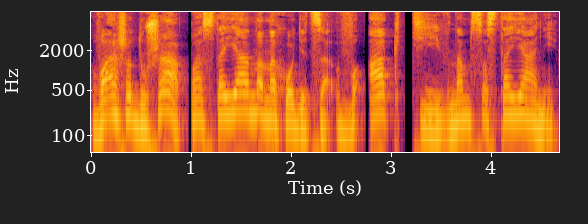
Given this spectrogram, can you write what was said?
Ваша душа постоянно находится в активном состоянии.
